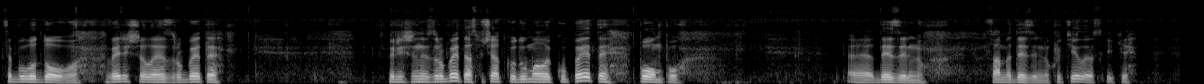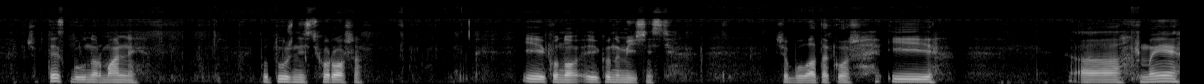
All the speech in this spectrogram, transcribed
Це було довго. Вирішили зробити. Вирішили не зробити, а спочатку думали купити помпу е, дизельну. Саме дизельну хотіли, оскільки щоб тиск був нормальний, потужність хороша і економ- економічність. щоб була також. І ми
